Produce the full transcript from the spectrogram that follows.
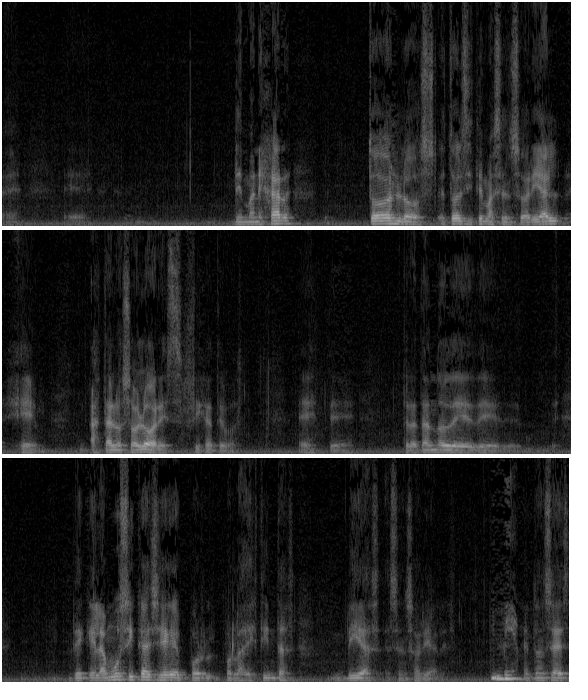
eh, eh, de manejar todos los, todo el sistema sensorial, eh, hasta los olores, fíjate vos, este, tratando de, de, de, que la música llegue por, por las distintas vías sensoriales. Bien. Entonces,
